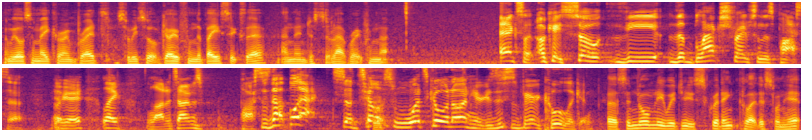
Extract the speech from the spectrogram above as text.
and we also make our own bread, so we sort of go from the basics there, and then just elaborate from that. Excellent. Okay, so the the black stripes in this pasta. Okay, like a lot of times pasta's not black. So tell us what's going on here because this is very cool looking. Uh, so normally we'd use squid ink, like this one here,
